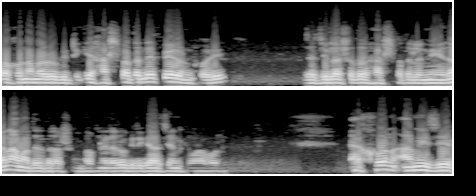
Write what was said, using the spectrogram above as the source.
তখন আমরা রুগীটিকে হাসপাতালে প্রেরণ করি, যে জেলা সদর হাসপাতালে নিয়ে যান, আমাদের দ্বারা সম্ভব না। এটা রোগীর গার্জিয়ানকে আমরা বলি। এখন আমি যে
